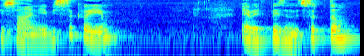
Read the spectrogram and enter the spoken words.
Bir saniye bir sıkayım. Evet bezimi sıktım.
